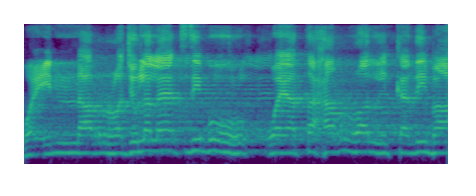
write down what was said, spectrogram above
ওয়া ইন্নার রাজুলা ইয়াকযিবু ওয়া ইয়াতাহাররাল কাযিবা।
